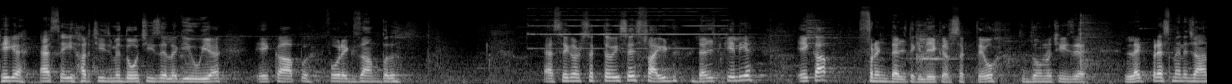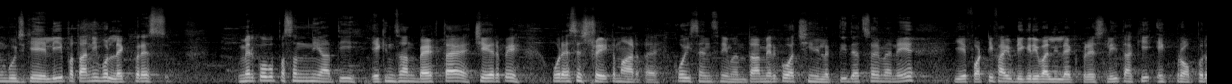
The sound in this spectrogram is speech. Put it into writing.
ठीक है, ऐसे ही हर चीज़ में दो चीज़ें लगी हुई है। एक आप फॉर एग्ज़ाम्पल ऐसे कर सकते हो इसे साइड डेल्ट के लिए, एक आप फ्रंट डेल्ट के लिए कर सकते हो। तो दोनों चीज़ें। लेग प्रेस मैंने जानबूझ के ली, पता नहीं वो लेग प्रेस मेरे को वो पसंद नहीं आती। एक इंसान बैठता है चेयर पे और ऐसे स्ट्रेट मारता है। कोई सेंस नहीं बनता। मेरे को अच्छी नहीं लगती। दैट्स वाई मैंने ये 45 डिग्री वाली लेग प्रेस ली ताकि एक प्रॉपर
